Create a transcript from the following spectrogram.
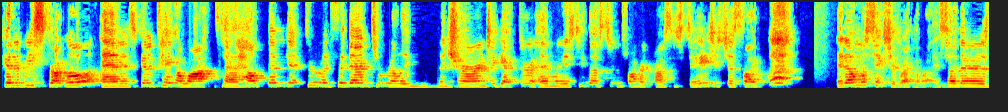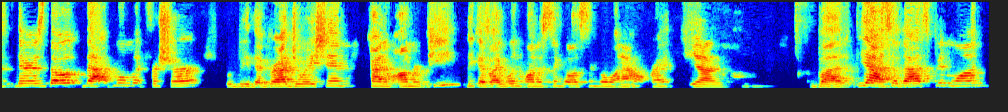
going to be struggle and it's going to take a lot to help them get through and for them to really mature and to get through. And when you see those students walk across the stage it's just like it almost takes your breath away. So there's there's though that moment for sure would be the graduation kind of on repeat because i wouldn't want to single a single one out right? Yeah. But yeah so that's been one.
